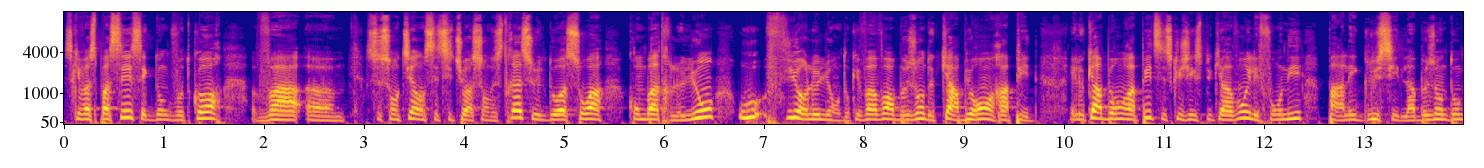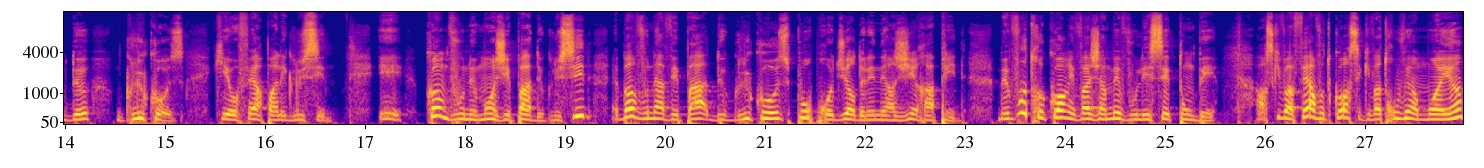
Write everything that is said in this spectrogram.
Ce qui va se passer, c'est que donc votre corps va euh, se sentir dans cette situation de stress où il doit soit combattre le lion ou fuir le lion. Donc il va avoir besoin de carburant rapide. Et le carburant rapide, c'est ce que j'ai expliqué avant, il est fourni par les glucides. Il a besoin donc de glucose qui est offert par les glucides. Et comme vous ne mangez pas de glucides, eh ben vous n'avez pas de glucose pour produire de l'énergie rapide. Mais votre corps, il va jamais vous laisser tomber. Alors ce qu'il va faire, votre corps, c'est qu'il va trouver un moyen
